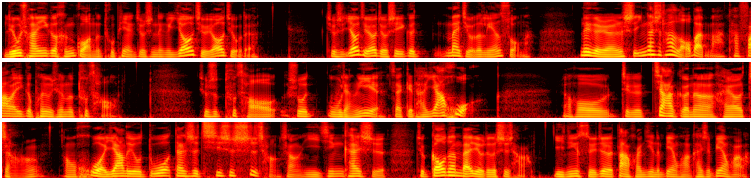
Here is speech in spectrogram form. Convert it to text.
流传一个很广的图片，就是那个幺九幺九的，就是幺九幺九是一个卖酒的连锁嘛。那个人是应该是他老板吧，他发了一个朋友圈的吐槽，就是吐槽说五粮液在给他压货。然后这个价格呢还要涨，然后货压的又多，但是其实市场上已经开始就高端白酒这个市场已经随着大环境的变化开始变化了，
